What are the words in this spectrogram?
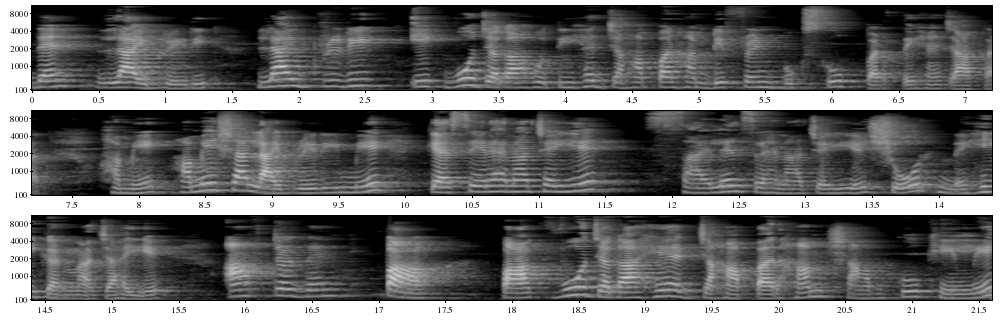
देन लाइब्रेरी लाइब्रेरी एक वो जगह होती है जहाँ पर हम डिफरेंट बुक्स को पढ़ते हैं जाकर। हमें हमेशा लाइब्रेरी में कैसे रहना चाहिए? साइलेंस रहना चाहिए, शोर नहीं करना चाहिए। आफ्टर देन पार्क पार्क वो जगह है जहाँ पर हम शाम को खेलने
